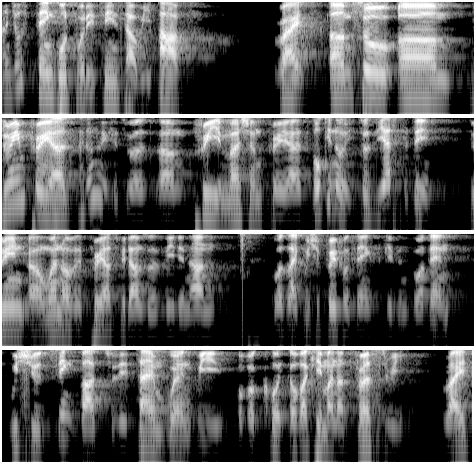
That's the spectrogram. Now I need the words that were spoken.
and just thank God for the things that we have. Right? Um, so, um, during prayers, I don't know if it was, um, pre-immersion prayers. Okay, no, it was yesterday during uh, one of the prayers Pidams was leading and it was like we should pray for Thanksgiving. But then we should think back to the time when we overcame an adversary, right?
